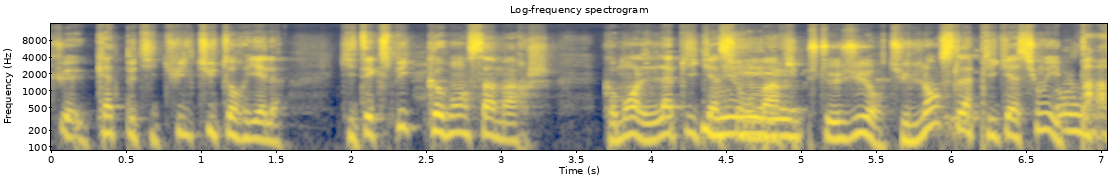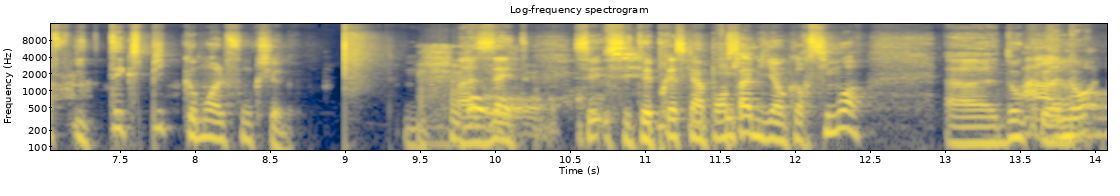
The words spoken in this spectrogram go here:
quatre petites tuiles tutoriels qui t'expliquent comment ça marche, comment l'application marche. Je te jure, tu lances l'application et paf, il t'explique comment elle fonctionne. Mazette, c'était presque impensable il y a encore six mois. Euh, donc, ah, euh, non,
